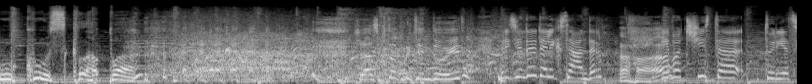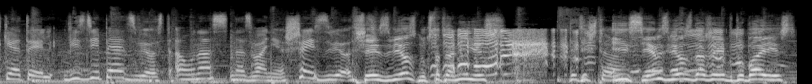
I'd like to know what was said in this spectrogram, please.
Укус клопа. Сейчас кто претендует? Претендует Александр. Ага. И вот чисто турецкий отель. Везде 5 звезд, а у нас название 6 звезд. 6 звезд, ну, кстати, они есть. Да ты что? И 7 звезд даже и в Дубае есть.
